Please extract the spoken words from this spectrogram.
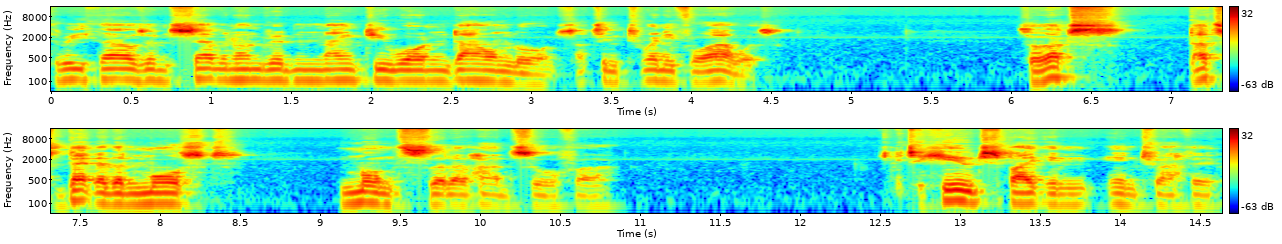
three thousand seven hundred and ninety-one downloads. That's in twenty-four hours. So that's that's better than most months that I've had so far. It's a huge spike in in traffic.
